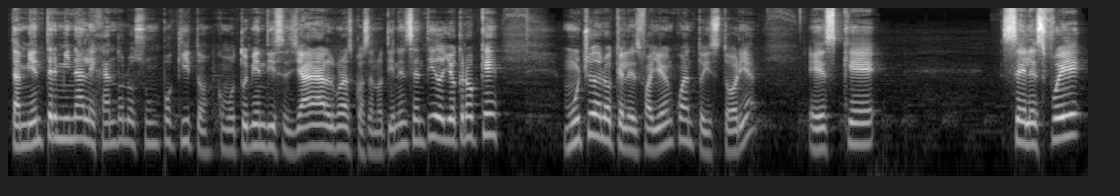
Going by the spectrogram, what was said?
también termina alejándolos un poquito. Como tú bien dices, ya algunas cosas no tienen sentido. Yo creo que mucho de lo que les falló en cuanto a historia es que se les fue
